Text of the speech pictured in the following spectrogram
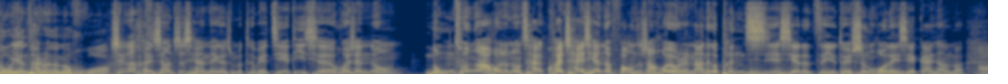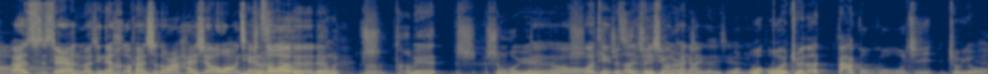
苟延残喘才能活。这个很像之前那个什么特别接地气的，会是那种。农村啊，或者那种拆快拆迁的房子上，会有人拿那个喷漆写的自己对生活的一些感想，什么啊，虽然什么今天盒饭吃多少，还是要往前走啊，对对对，嗯，特别生生活阅历。对，我我挺真的真心而感的。我我我觉得大咕咕鸡就有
